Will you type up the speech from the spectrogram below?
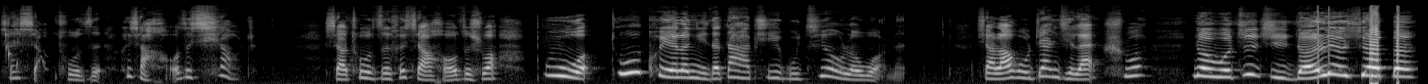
向小兔子和小猴子翘着。小兔子和小猴子说：“不多亏了你的大屁股救了我们。”小老虎站起来说：“那我自己打两下吧。”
